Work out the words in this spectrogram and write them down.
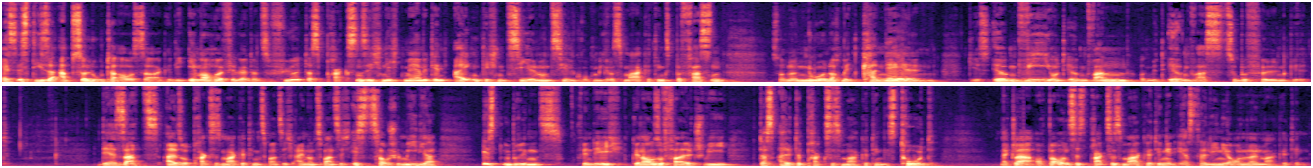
Es ist diese absolute Aussage, die immer häufiger dazu führt, dass Praxen sich nicht mehr mit den eigentlichen Zielen und Zielgruppen ihres Marketings befassen, sondern nur noch mit Kanälen, die es irgendwie und irgendwann und mit irgendwas zu befüllen gilt. Der Satz, also Praxismarketing 2021 ist Social Media, ist übrigens, finde ich, genauso falsch wie das alte Praxismarketing ist tot. Na klar, auch bei uns ist Praxismarketing in erster Linie Online-Marketing.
